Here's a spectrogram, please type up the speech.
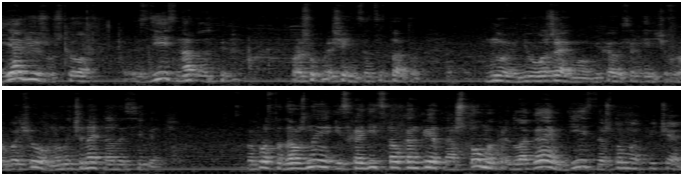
И я вижу, что здесь надо, прошу прощения за цитату, мною неуважаемого Михаила Сергеевича Горбачева, но начинать надо с себя. Мы просто должны исходить с того конкретно, а что мы предлагаем действия, что мы отвечаем.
